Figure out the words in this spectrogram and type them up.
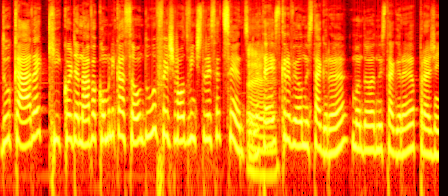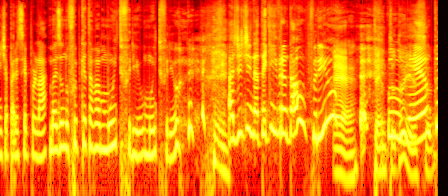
do cara que coordenava a comunicação do Festival do 23700. Ele É. até escreveu no Instagram, mandou no Instagram pra gente aparecer por lá, mas eu não fui porque tava muito frio, muito frio. a gente ainda tem que enfrentar o frio. É, tem o tudo isso. vento,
